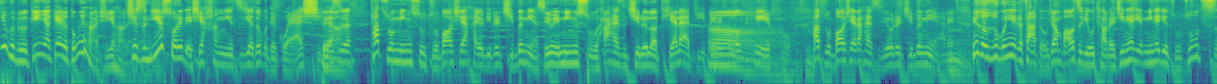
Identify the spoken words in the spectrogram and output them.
你会不会给人家感觉东一下西一下的？其实你说的那些行业之间都不得关系，但是他做民宿、做保险还有点点基本面，是因为民宿他还是积累了天南地北的很多客户，他做保险呢还是有点基本面的。你说如果你一个炸豆浆、包子、油条的，今天就明天就做主持，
